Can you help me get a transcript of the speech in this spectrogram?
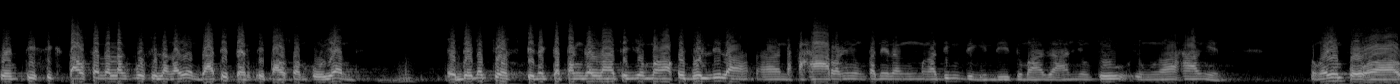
26,000 na lang po sila ngayon. Dati 30,000 po yan. And then of course, pinagtatanggal natin yung mga kubol nila na nakaharang yung kanilang mga dingding, hindi dumadaan yung tu yung ah, hangin. So ngayon po, ah,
